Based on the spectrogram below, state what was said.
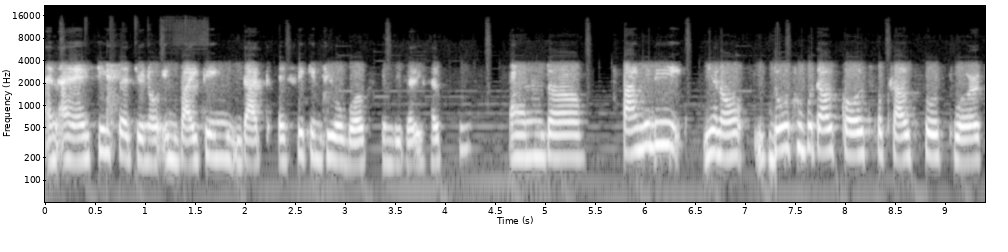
And, I think that, you know, inviting that ethic into your work can be very helpful. And uh, finally, you know, those who put out calls for crowdsourced work,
